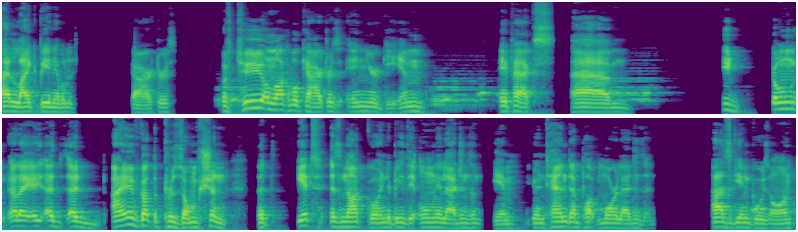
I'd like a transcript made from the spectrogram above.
I like being able to characters with two unlockable characters in your game, Apex, um, you don't. Like, I, I, I have got the presumption that it is not going to be the only legends in the game. You intend to put more legends in as the game goes on,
